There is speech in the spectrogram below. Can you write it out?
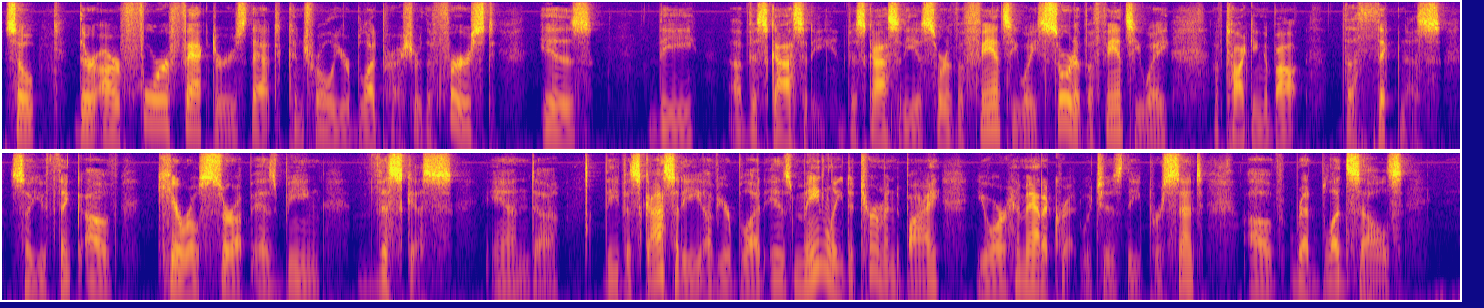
So there are four factors that control your blood pressure. The first is the uh, viscosity. Viscosity is sort of a fancy way, sort of a fancy way of talking about the thickness. So you think of Karo syrup as being viscous. And uh, the viscosity of your blood is mainly determined by your hematocrit, which is the percent of red blood cells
